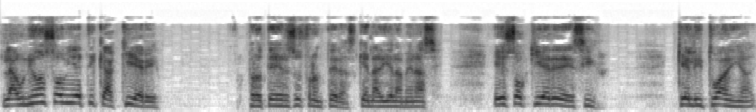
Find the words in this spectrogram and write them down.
La Unión Soviética quiere proteger sus fronteras, que nadie la amenace. Eso quiere decir que Lituania,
